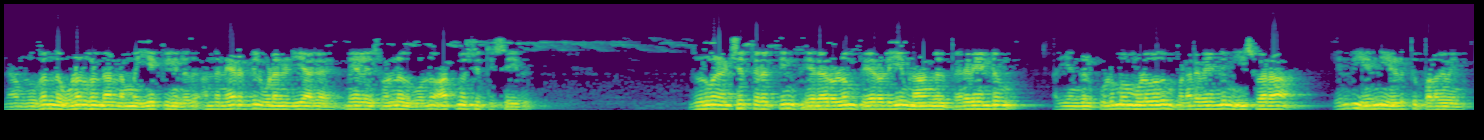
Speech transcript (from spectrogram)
நாம் நுகர்ந்த உணர்வுகள் தான் நம்மை இயக்குகின்றது. அந்த நேரத்தில் உடனடியாக மேலே சொன்னது போன்று ஆத்மசுத்தி செய்து துருவ நட்சத்திரத்தின் பேரருளும் பேரொழியும் நாங்கள் பெற வேண்டும். அது எங்கள் குடும்பம் முழுவதும் படர வேண்டும் ஈஸ்வரா என்று எண்ணி எடுத்து பழக வேண்டும்.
